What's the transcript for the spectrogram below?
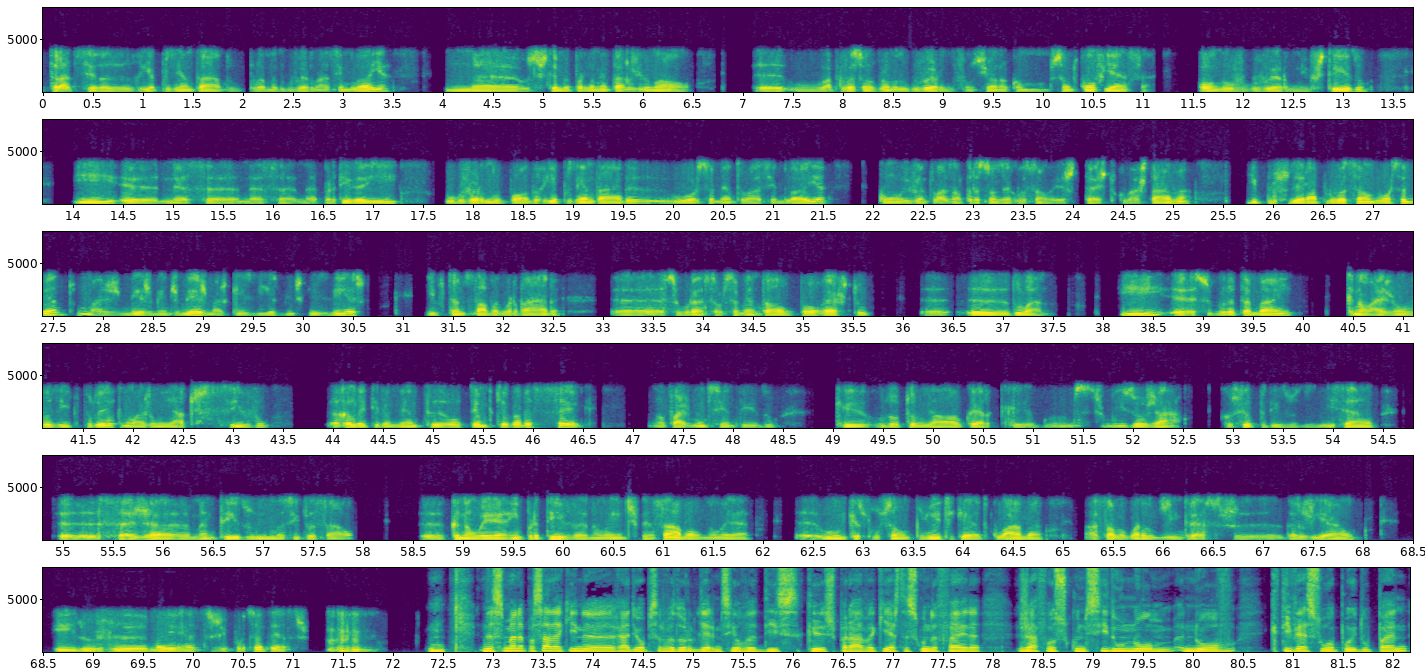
terá de ser reapresentado o programa de governo à Assembleia, no sistema parlamentar regional, a aprovação do programa do governo funciona como moção de confiança ao novo governo investido e eh, nessa, nessa, a partir daí o governo pode reapresentar o orçamento à Assembleia com eventuais alterações em relação a este texto que lá estava e proceder à aprovação do orçamento, mais mês, menos mês, mais 15 dias, menos 15 dias, e, portanto, salvaguardar uh, a segurança orçamental para o resto uh, uh, do ano. E assegura também que não haja um vazio de poder, que não haja um hiato excessivo relativamente ao tempo que agora se segue. Não faz muito sentido que o Dr. Miguel Albuquerque se disponibilizou já com o seu pedido de demissão eh, seja mantido numa situação eh, que não é imperativa, não é indispensável, não é eh, a única solução política adequada à salvaguarda dos interesses da região e dos uh, madeirenses e porto-santenses. Na semana passada, aqui na Rádio Observador, Guilherme Silva disse que esperava que esta segunda-feira já fosse conhecido um nome novo que tivesse o apoio do PAN.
